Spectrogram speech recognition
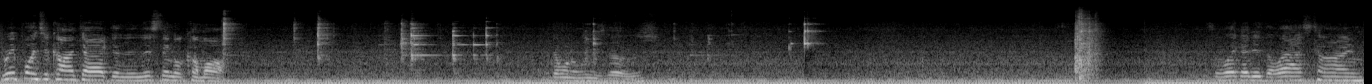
three points of contact and then this thing will come off. I don't want to lose those. So like I did the last time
